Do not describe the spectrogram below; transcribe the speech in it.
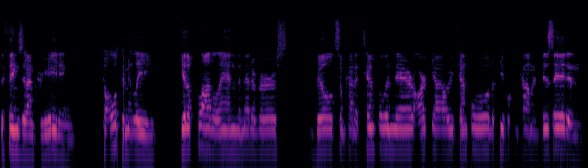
the things that I'm creating to ultimately get a plot of land in the metaverse, build some kind of temple in there, art gallery temple that people can come and visit and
